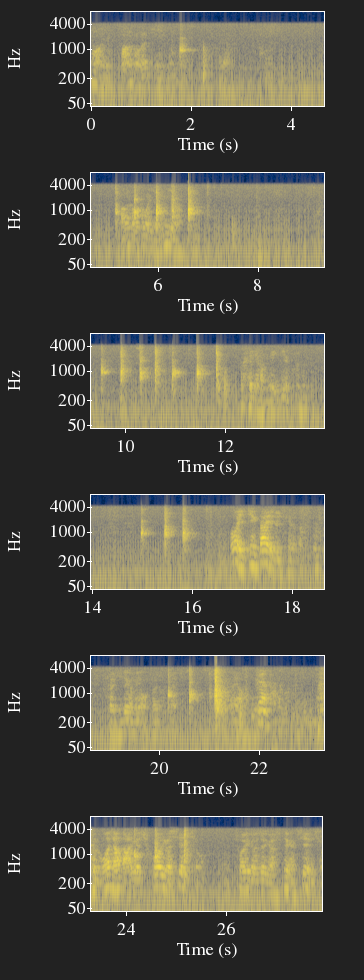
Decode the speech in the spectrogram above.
哇，你防守的挺。防守这么严密啊！哎呀，没进。我也进袋子去了，可惜这个没有分。哎呀。你这样打怎么分？我想打一个戳一个线球，戳一个这个这个线球，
